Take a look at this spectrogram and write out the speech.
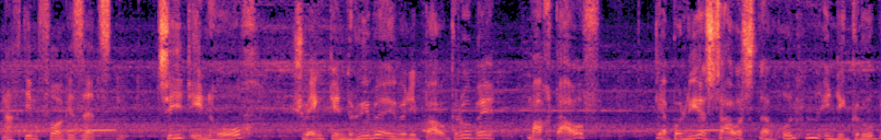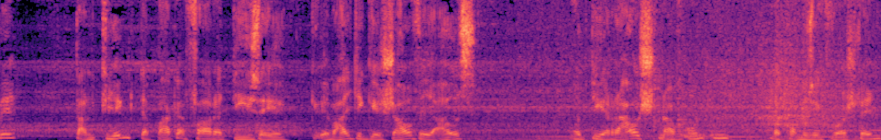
nach dem Vorgesetzten. Zieht ihn hoch, schwenkt ihn rüber über die Baugrube, macht auf der Polier saust nach unten in die Grube, dann klingt der Baggerfahrer diese gewaltige Schaufel aus und die rauscht nach unten. Da kann man sich vorstellen,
